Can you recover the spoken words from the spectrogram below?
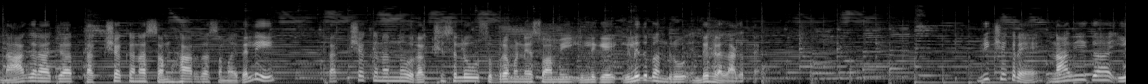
ನಾಗರಾಜ ತಕ್ಷಕನ ಸಂಹಾರದ ಸಮಯದಲ್ಲಿ ತಕ್ಷಕನನ್ನು ರಕ್ಷಿಸಲು ಸುಬ್ರಹ್ಮಣ್ಯ ಸ್ವಾಮಿ ಇಲ್ಲಿಗೆ ಇಳಿದು ಬಂದರು ಎಂದು ಹೇಳಲಾಗುತ್ತೆ. ವೀಕ್ಷಕರೇ, ನಾವೀಗ ಈ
